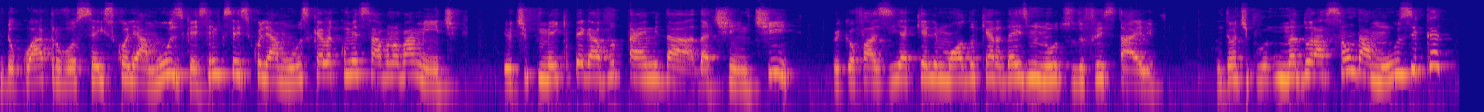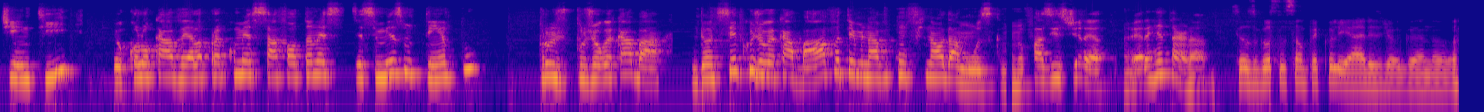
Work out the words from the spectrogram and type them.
do 4 você escolher a música e sempre que você escolher a música ela começava novamente. Eu tipo meio que pegava o time da, da TNT porque eu fazia aquele modo que era 10 minutos do freestyle. Então, tipo, na duração da música TNT, eu colocava ela pra começar faltando esse, esse mesmo tempo pro, pro jogo acabar. Então, sempre que o jogo acabava, terminava com o final da música. Mano. Eu fazia isso direto. Eu era retardado. Seus gostos são peculiares jogando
